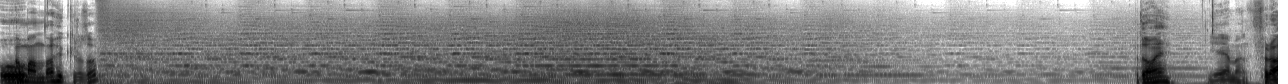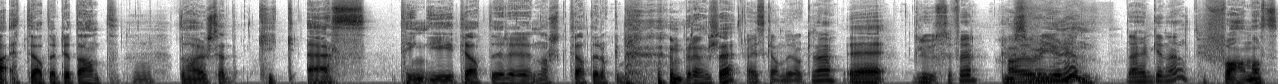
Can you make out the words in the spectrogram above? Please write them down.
og Amanda hooker oss opp. Tommy, Yeah, man. fra et teater til et annet. Mm. Det har jo skjedd kickass ting i teater, eh, norsk teater-rock-bransje. Hva er Skandirocken, da? Eh, Glucifer. Glucifer Lucifer reunion. Det er helt genialt. Fy faen, ass.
